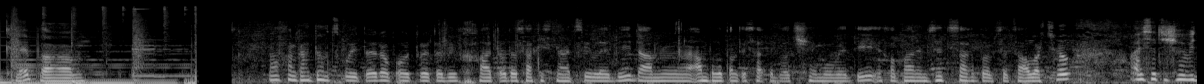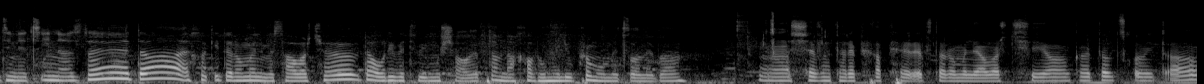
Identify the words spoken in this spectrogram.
იქნება. ახან გადავწყვიტე რომ პორტრეტები ვხატო და სახის ნაწილები და ამ ბლოკონტის საყიდლად შემოვედი. ეხლა ბარემ ზეთ საღებებსაც ავარჩევ. აი ესეთი შევიძინე წინაზე და ეხლა კიდე რომელიმე ავარჩევ და ორივე თვი ვიმუშავებ და ვნახავ რომელი უფრო მომეწონება. შევადარებ ფერებს და რომელი ავარჩიო. გადავწყვიტავ.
